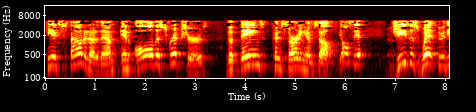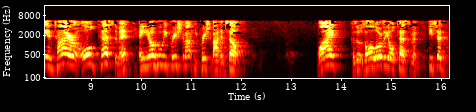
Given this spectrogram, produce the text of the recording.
he expounded unto them in all the scriptures the things concerning himself. Y'all see it? Jesus went through the entire Old Testament, and you know who he preached about? He preached about himself. Why? Because it was all over the Old Testament. He said,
